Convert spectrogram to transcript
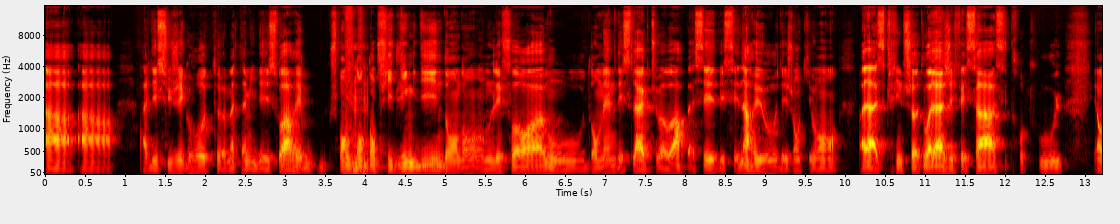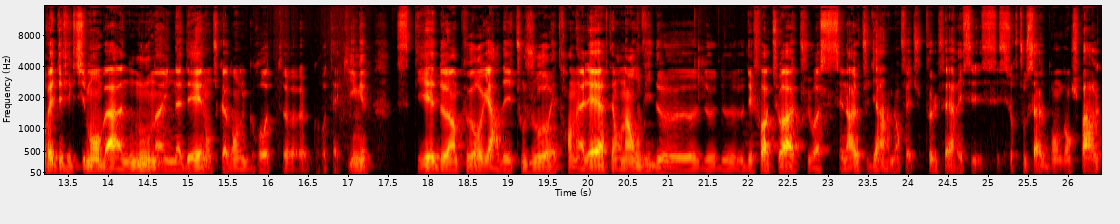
à, à des sujets growth matin, midi et soir. Et je pense dans ton feed LinkedIn, dans, dans les forums ou dans même des Slack, tu vas voir passer des scénarios, des gens qui vont voilà, screenshot, voilà, j'ai fait ça, c'est trop cool. Et en fait, effectivement, bah, nous, on a une ADN, en tout cas dans le growth, euh, growth hacking, ce qui est de un peu regarder toujours, être en alerte, et on a envie de, de, de des fois, tu vois, tu vois ce scénario, tu dis, ah, mais en fait, je peux le faire, et c'est surtout ça dont, dont, je parle.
